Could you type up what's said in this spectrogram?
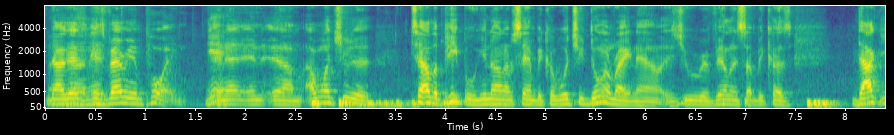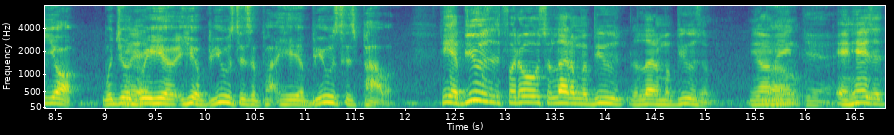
No, You know that's I mean? it's very important. Yeah. And, and um, I want you to tell the people, you know what I'm saying, because what you're doing right now is you revealing something. Because Dr. York, would you Yeah. agree? He he abused his he abused his power. He abuses for those who let him abuse to let him abuse him. You know what I mean? yeah. And here's a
